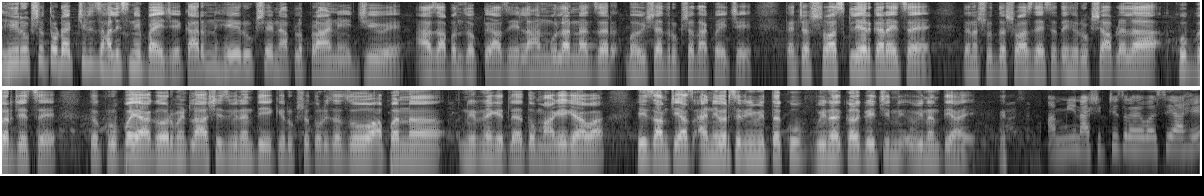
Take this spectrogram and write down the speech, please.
ही वृक्षतोड ॲक्च्युली झालीच नाही पाहिजे कारण हे वृक्ष आहे ना आपलं प्राण आहे जीव आहे. आज आपण जगतोय आज हे लहान मुलांना जर भविष्यात वृक्ष दाखवायचे त्यांचा श्वास क्लिअर करायचा आहे त्यांना शुद्ध श्वास द्यायचा तर हे वृक्ष आपल्याला खूप गरजेचं आहे. तर कृपया गव्हर्नमेंटला अशीच विनंती आहे की वृक्षतोडीचा जो आपण निर्णय घेतला आहे तो मागे घ्यावा. हीच आमची आज ॲनिव्हर्सरी निमित्त खूप विन कळकळीची नि- विनंती आहे. आम्ही नाशिकचीच रहिवासी आहे.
